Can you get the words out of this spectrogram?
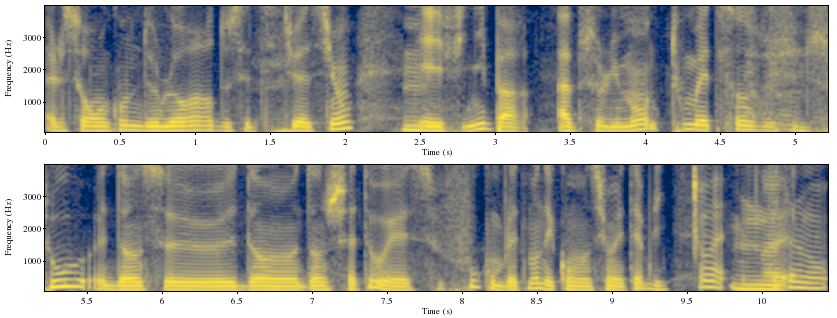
elle se rend compte de l'horreur de cette situation Hmm. et finit par absolument tout mettre sens dessus dessous dans ce, dans, dans ce château et elle se fout complètement des conventions établies. ouais, Ouais. totalement.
